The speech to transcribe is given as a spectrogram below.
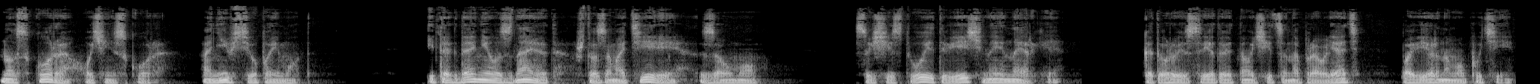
но скоро, очень скоро, они все поймут. И тогда они узнают, что за материей, за умом, существует вечная энергия, которую следует научиться направлять по верному пути.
